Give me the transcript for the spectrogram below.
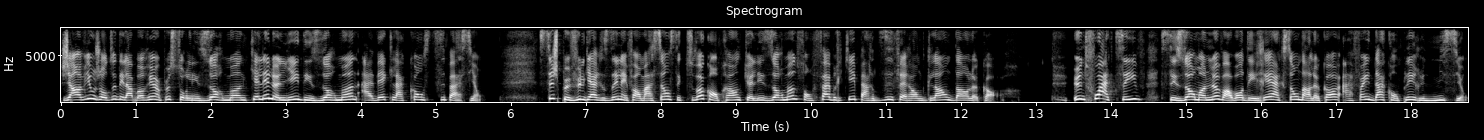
J'ai envie aujourd'hui d'élaborer un peu sur les hormones. Quel est le lien des hormones avec la constipation? Si je peux vulgariser l'information, c'est que tu vas comprendre que les hormones sont fabriquées par différentes glandes dans le corps. Une fois actives, ces hormones-là vont avoir des réactions dans le corps afin d'accomplir une mission.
